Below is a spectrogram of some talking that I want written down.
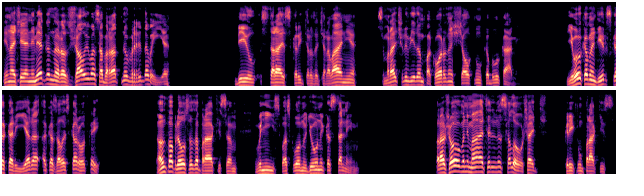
иначе я немедленно разжалую вас обратно в рядовые». Билл, стараясь скрыть разочарование, с мрачным видом покорно щелкнул каблуками. Его командирская карьера оказалась короткой. Он поплелся за практисом вниз по склону дюны к остальным. «Прошу внимательно слушать!» — крикнул практис.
